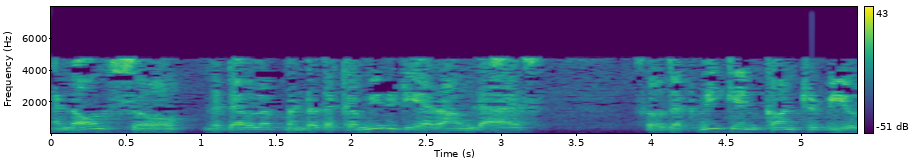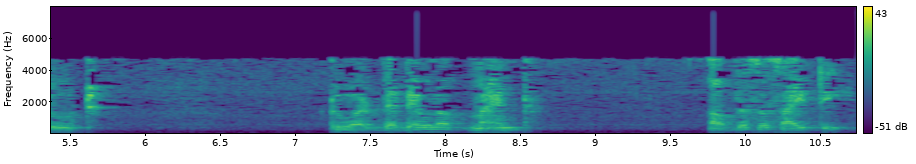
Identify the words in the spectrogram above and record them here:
and also the development of the community around us so that we can contribute toward the development of the society.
